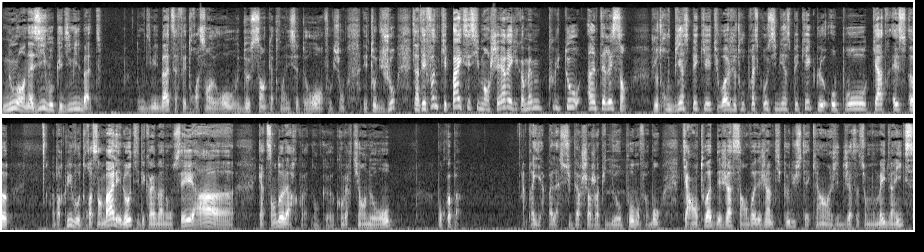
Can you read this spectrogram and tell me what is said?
nous, en Asie, il vaut que 10 000 bahts. Donc 10 000 bahts, ça fait 300 euros ou 297 euros en fonction des taux du jour. C'est un téléphone qui n'est pas excessivement cher et qui est quand même plutôt intéressant. Je le trouve bien spéqué, tu vois, je le trouve presque aussi bien spéqué que le Oppo 4 SE. À part que lui vaut 300 balles et l'autre il était quand même annoncé à 400 euh, dollars quoi. Donc euh, converti en euros, pourquoi pas. Après, il n'y a pas la supercharge rapide de Oppo, mais enfin bon, 40 watts déjà, ça envoie déjà un petit peu du steak. Hein. J'ai déjà ça sur mon Mate 20X,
